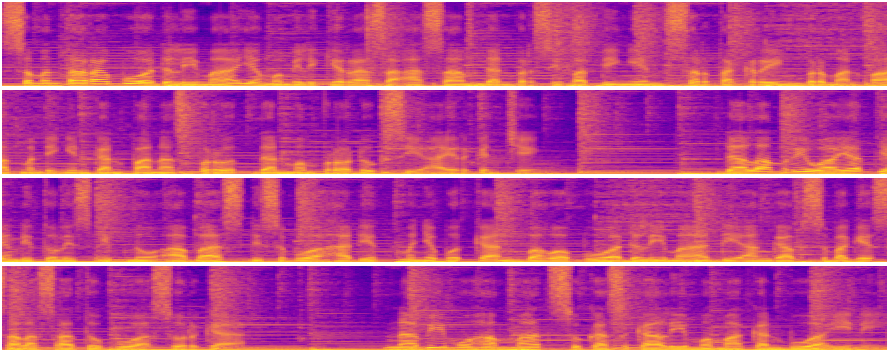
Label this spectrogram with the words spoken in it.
Sementara buah delima yang memiliki rasa asam dan bersifat dingin serta kering bermanfaat mendinginkan panas perut dan memproduksi air kencing. Dalam riwayat yang ditulis Ibnu Abbas di sebuah hadith menyebutkan bahwa buah delima dianggap sebagai salah satu buah surga. Nabi Muhammad suka sekali memakan buah ini.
